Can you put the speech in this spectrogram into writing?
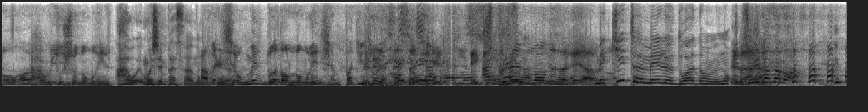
Horreur, Ah on oui. touche au nombril. Ah ouais, moi j'aime pas ça non Ah, plus. mais si on met le doigt dans le nombril, j'aime pas du tout la sensation extrêmement désagréable. Mais qui te met le doigt dans le. Non, Eh ben, je vais pas savoir.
